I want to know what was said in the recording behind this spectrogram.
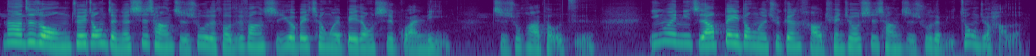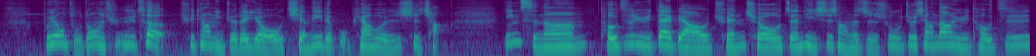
那这种追踪整个市场指数的投资方式，又被称为被动式管理指数化投资，因为你只要被动的去跟好全球市场指数的比重就好了，不用主动的去预测，去挑你觉得有潜力的股票或者是市场。因此呢，投资于代表全球整体市场的指数，就相当于投资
